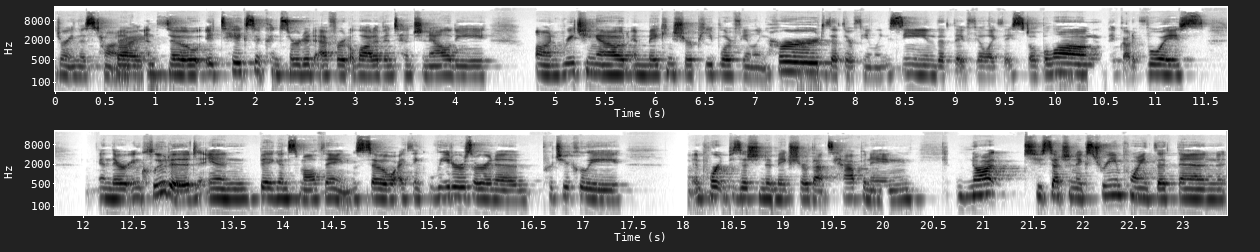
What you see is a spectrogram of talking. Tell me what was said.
during this time. Right. And so it takes a concerted effort, a lot of intentionality on reaching out and making sure people are feeling heard, that they're feeling seen, that they feel like they still belong, they've got a voice, and they're included in big and small things. So I think leaders are in a particularly important position to make sure that's happening, not to such an extreme point that then,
